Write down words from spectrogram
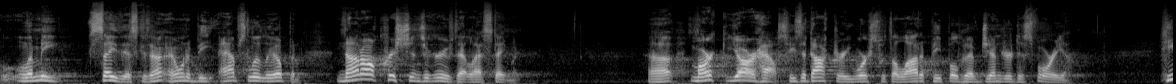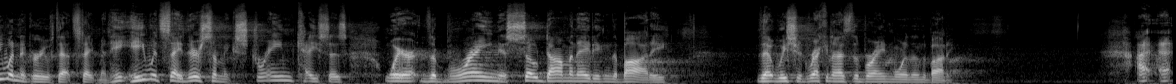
let me say this because I, I want to be absolutely open. Not all Christians agree with that last statement. Uh, Mark Yarhouse, he's a doctor. He works with a lot of people who have gender dysphoria. He wouldn't agree with that statement. He, he would say there's some extreme cases where the brain is so dominating the body that we should recognize the brain more than the body. I, I,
